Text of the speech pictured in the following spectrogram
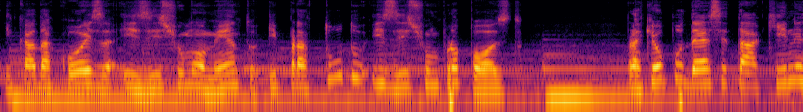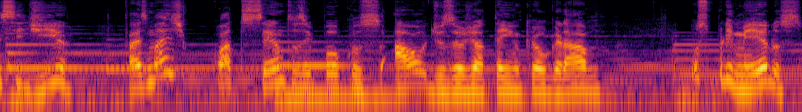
e cada coisa existe um momento, e para tudo existe um propósito. Para que eu pudesse estar aqui nesse dia, faz mais de 400 e poucos áudios eu já tenho que eu gravo. Os primeiros,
